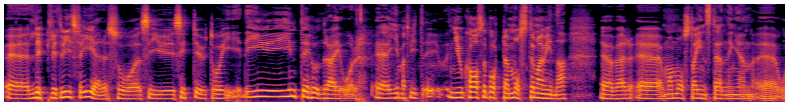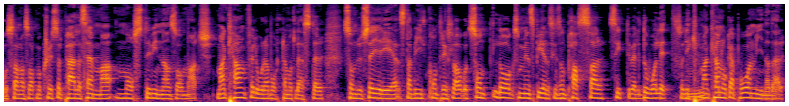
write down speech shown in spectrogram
Eh, lyckligtvis för er så ser ju City ut och det är ju inte hundra i år. Eh, I och med att vi, Newcastle borta måste man vinna över. Eh, man måste ha inställningen eh, och samma sak med Crystal Palace hemma. Måste vinna en sån match. Man kan förlora borta mot Leicester. Som du säger är stabilt kontringslag och ett sånt lag som är en spelstil som passar City väldigt dåligt. Så det, Mm. man kan åka på en mina där.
